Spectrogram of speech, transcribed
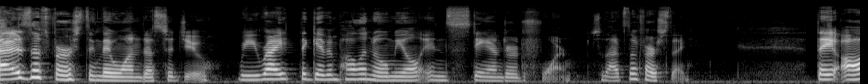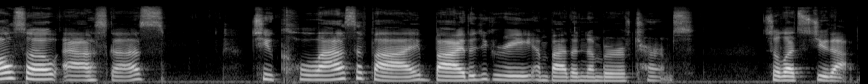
That is the first thing they wanted us to do. Rewrite the given polynomial in standard form. So that's the first thing. They also ask us to classify by the degree and by the number of terms. So let's do that.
